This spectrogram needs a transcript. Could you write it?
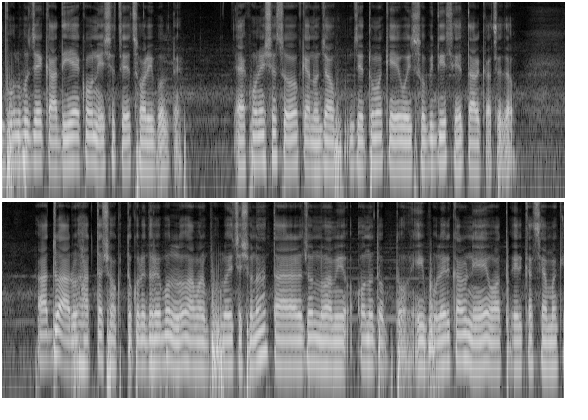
ভুল বুঝে কাঁদিয়ে এখন এসেছে সরি বলতে। এখন এসেছ কেন? যাও, যে তোমাকে ওই ছবি দিয়েছে তার কাছে যাও। আদ্র আরও হাতটা শক্ত করে ধরে বলল, আমার ভুল হয়েছে শোনা তার জন্য আমি অনুতপ্ত। এই ভুলের কারণে অথয়ের কাছে আমাকে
